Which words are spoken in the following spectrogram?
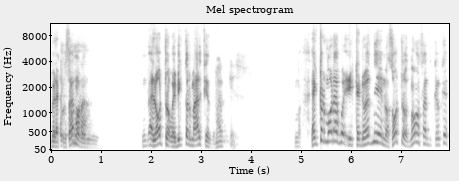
veracruzano. El, el otro, güey, Víctor Márquez. Márquez. Héctor Mora, güey, y que no es ni de nosotros, ¿no? O sea, creo que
